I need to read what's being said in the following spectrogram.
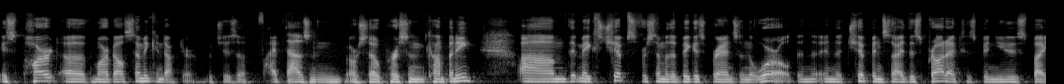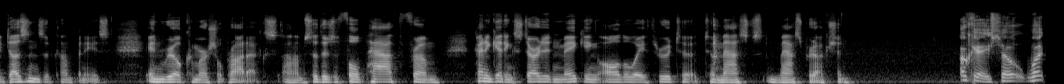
is part of Marvell Semiconductor, which is a 5,000 or so person company um, that makes chips for some of the biggest brands in the world. And the, and the, chip inside this product has been used by dozens of companies in real commercial products. Um, so there's a full path from kind of getting started and making all the way through to, to mass mass production. Okay, so what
